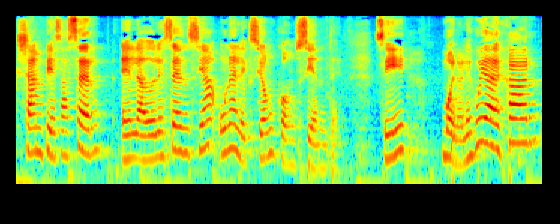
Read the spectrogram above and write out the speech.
ya empieza a ser en la adolescencia una elección consciente. ¿sí? Bueno, les voy a dejar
